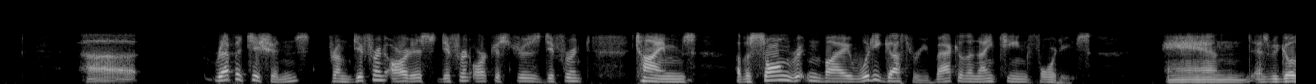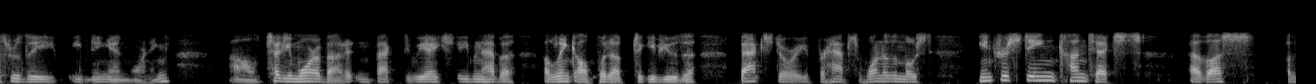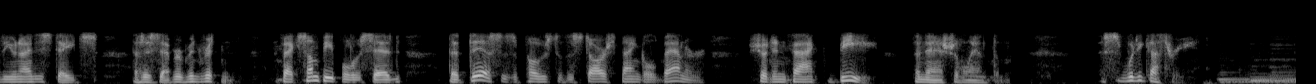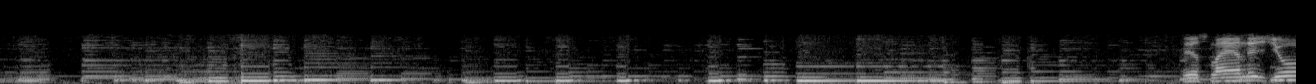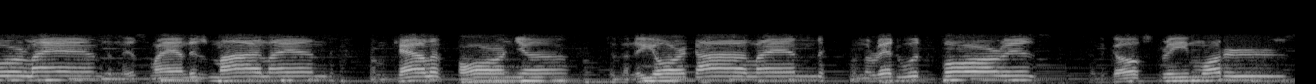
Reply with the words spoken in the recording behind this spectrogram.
uh, repetitions from different artists, different orchestras, different times of a song written by Woody Guthrie back in the 1940s. And as we go through the evening and morning, I'll tell you more about it. In fact, we actually even have a, a link I'll put up to give you the backstory of perhaps one of the most interesting contexts of us, of the United States, that has ever been written. In fact, some people have said that this, as opposed to the Star Spangled Banner, should in fact be the national anthem. This is Woody Guthrie. This land is your land, and this land is my land. From California to the New York Island, from the Redwood Forest Gulf Stream waters.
